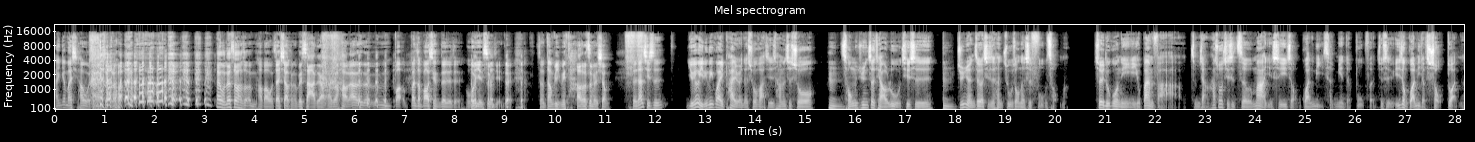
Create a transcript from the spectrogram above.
他应该蛮喜欢我这样笑的吧。但 我那时候他说嗯好吧，我再笑可能被杀掉。他说好了，班班长抱歉，对对对，我会严肃一点。对，怎么当兵里面打都这么凶？对，但其实也有以另外一派人的说法，其实他们是说，嗯，从军这条路其实，嗯，军人这个其实很注重的是服从嘛。所以如果你有办法怎么讲？他说其实责骂也是一种管理层面的部分，就是一种管理的手段呢。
